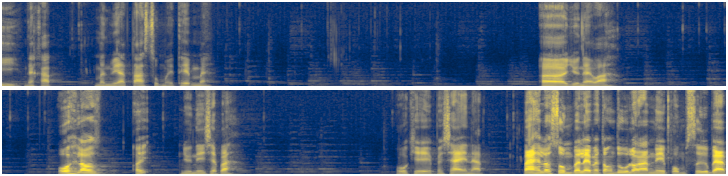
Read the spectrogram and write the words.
ดีนะครับ มันมีอัตราสุ่มไอเทมไหมเอ่ออยู่ไหนวะ โอ้ยเราเอ้ยอยู่นี่ใช่ปะโอเคไม่ใช่นะครับไปเราสุ่มไปเลยไม่ต้องดูหรอกนะนี่ผมซื้อแบบ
